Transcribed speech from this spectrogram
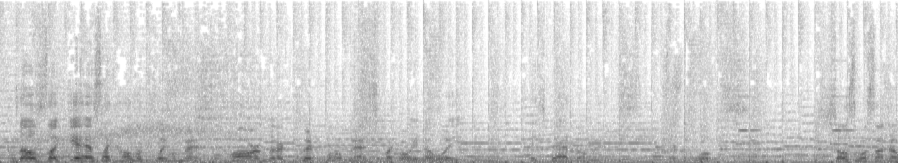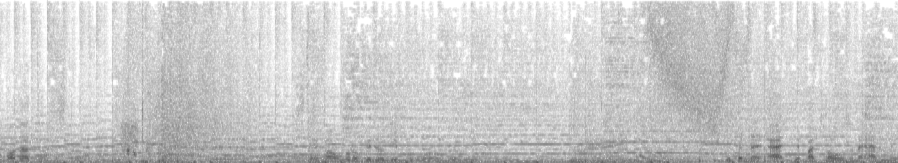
Because I was like, yeah, it's like Harlequin romance. Harlequin romance. I'm like, oh, wait, no, wait. It's bad romance. Like, whoops. So what's I know about that type of stuff. My own little video game world, really. Dipping the, dip my toes in the anime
